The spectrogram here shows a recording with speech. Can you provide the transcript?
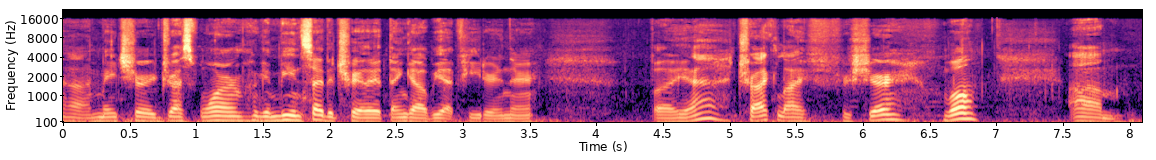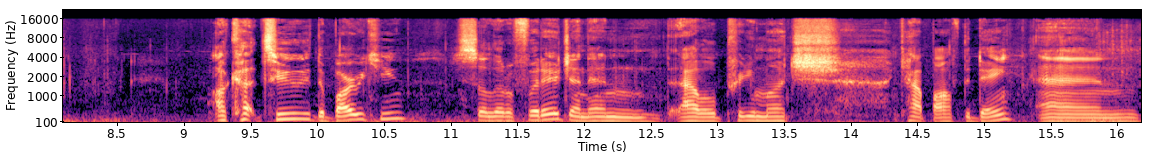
Uh, made sure to dress warm. We're gonna be inside the trailer. Thank god we have peter in there. But yeah track life for sure. Well um, i'll cut to the barbecue just a little footage and then that will pretty much cap off the day. And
